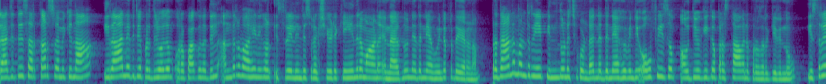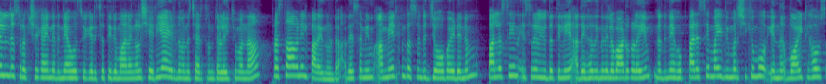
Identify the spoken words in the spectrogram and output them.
രാജ്യത്തെ സർക്കാർ ശ്രമിക്കുന്ന ഇറാനെതിരെ പ്രതിരോധം ഉറപ്പാക്കുന്നതിൽ അന്തർവാഹിനികൾ ഇസ്രയേലിന്റെ സുരക്ഷയുടെ കേന്ദ്രമാണ് എന്നായിരുന്നു നെതന്യാഹുവിന്റെ പ്രതികരണം. പ്രധാനമന്ത്രിയെ പിന്തുണച്ചുകൊണ്ട് നെതന്യാഹുവിന്റെ ഓഫീസും ഔദ്യോഗിക പ്രസ്താവന പുറത്തിറക്കിയിരുന്നു. ഇസ്രയേലിന്റെ സുരക്ഷയ്ക്കായി നെതന്യാഹു സ്വീകരിച്ച തീരുമാനങ്ങൾ ശരിയായിരുന്നുവെന്ന് ചരിത്രം തെളിയിക്കുമെന്ന പ്രസ്താവനയിൽ പറയുന്നുണ്ട്. അതേസമയം അമേരിക്കൻ പ്രസിഡന്റ് ജോ ബൈഡനും പലസ്തീൻ ഇസ്രയേൽ യുദ്ധത്തിലെ അദ്ദേഹത്തിന്റെ നിലപാടുകളെയും നദിനേഹു പരസ്യമായി വിമർശിക്കുമോ എന്ന് വൈറ്റ് ഹൌസ്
